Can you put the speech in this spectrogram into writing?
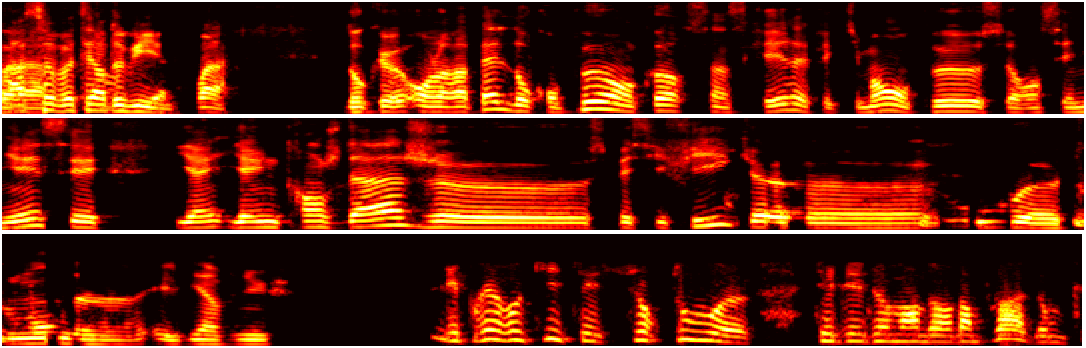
à Sauveterre de Guyane. Voilà. Donc, euh, on le rappelle, donc on peut encore s'inscrire. Effectivement, on peut se renseigner. Il y a, une tranche d'âge euh, spécifique euh, où tout le monde est le bienvenu? Les prérequis, c'est surtout des demandeurs d'emploi, donc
